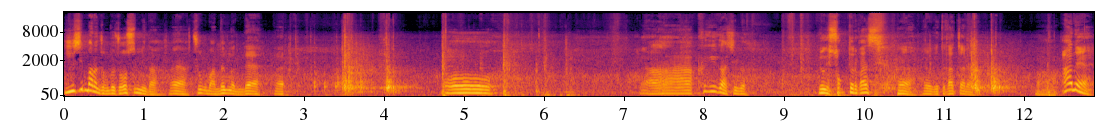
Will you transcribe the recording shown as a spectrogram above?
20만 원 정도 줬습니다. 예, 주고 만든 건데. 예. 오. 야, 크기가 지금 여기 속 들어갔어. 예, 여기 들어갔잖아요. 어, 안에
